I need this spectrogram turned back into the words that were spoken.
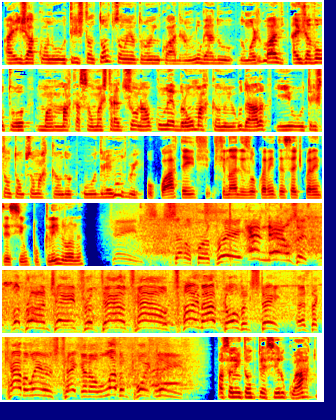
Aí já quando o Tristan Thompson entrou em quadra no lugar do, do Mosgov, aí já voltou uma marcação mais tradicional com o LeBron marcando o Iguodala e o Tristan Thompson marcando o Draymond Green. O quarto aí finalizou 47-45 pro Cleveland, né? James settle for a three and nails it. LeBron James from downtown. Timeout Golden State as the Cavaliers take an 11 point lead. Passando então pro terceiro quarto,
